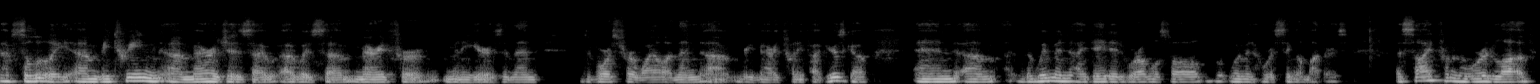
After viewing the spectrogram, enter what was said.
Absolutely. Um, between uh, marriages, I, I was uh, married for many years and then divorced for a while and then uh, remarried 25 years ago. And um, the women I dated were almost all women who were single mothers. Aside from the word love,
